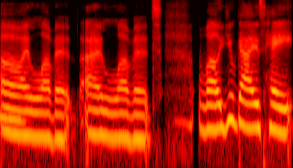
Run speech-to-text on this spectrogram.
Oh, I love it. I love it. Well, you guys, hey,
